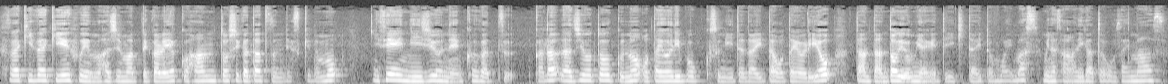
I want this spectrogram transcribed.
佐々木咲 FM 始まってから約半年が経つんですけども2020年9月からラジオトークのお便りボックスにいただいたお便りを淡々と読み上げていきたいと思います。皆さんありがとうございます。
